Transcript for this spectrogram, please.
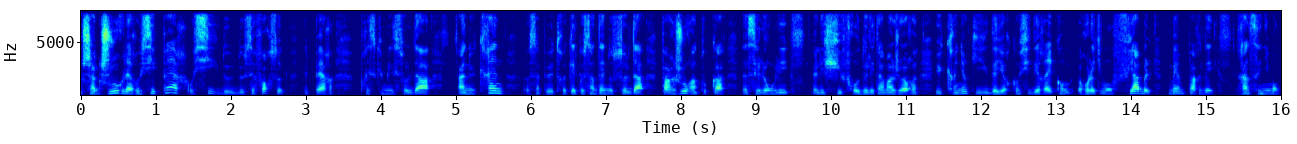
chaque jour, la Russie perd aussi de, ses forces. Elle perd presque 1000 soldats en Ukraine, euh, ça peut être quelques centaines de soldats par jour, en tout cas euh, selon les, chiffres de l'état-major ukrainien, qui est d'ailleurs considéré comme relativement fiable, même par les renseignements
